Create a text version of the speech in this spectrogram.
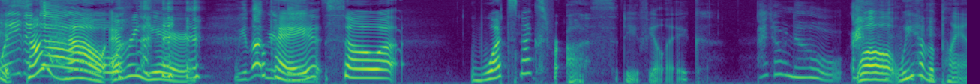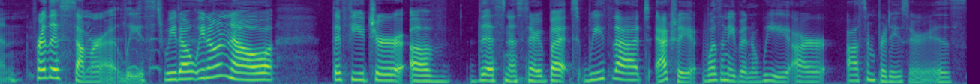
Way it to somehow every year. we love your okay, so uh, what's next for us? Do you feel like? I don't know. Well, we have a plan for this summer at least. We don't we don't know the future of this necessarily, but we thought actually it wasn't even we. Our awesome producer is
